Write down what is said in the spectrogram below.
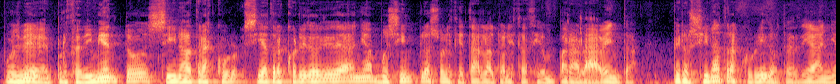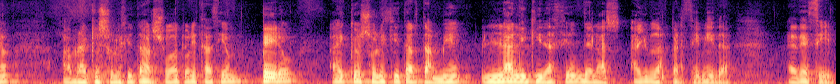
Pues bien, el procedimiento, si, ha transcurrido 10 años, muy simple, solicitar la autorización para la venta pero si no ha transcurrido estos 10 años, habrá que solicitar su autorización, pero hay que solicitar también la liquidación de las ayudas percibidas, es decir,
